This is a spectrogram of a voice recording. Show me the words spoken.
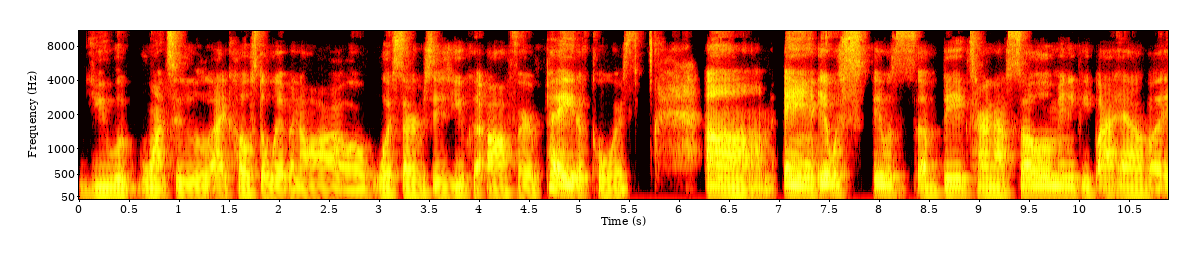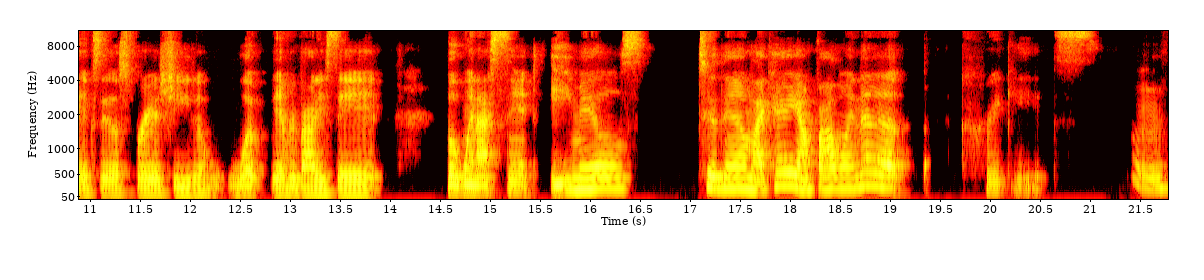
you would want to like host a webinar or what services you could offer paid of course. Um and it was it was a big turnout. So many people i have an excel spreadsheet of what everybody said. But when i sent emails to them like hey i'm following up crickets. Hmm.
